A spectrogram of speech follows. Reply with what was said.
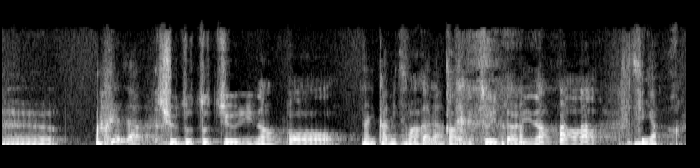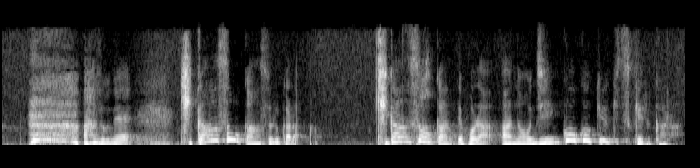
へえ。手術中になんか何噛みつくから、まあ噛みついたりなんか。違う。あのね気管相関するから。気管相関ってほらあの人工呼吸器つけるから、はい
